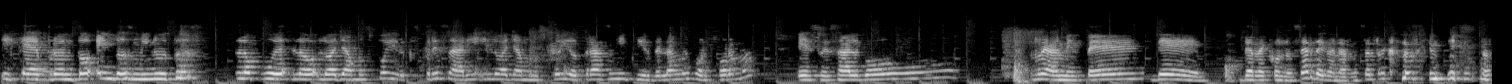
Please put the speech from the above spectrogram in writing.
Y que de pronto en dos minutos lo, lo, lo hayamos podido expresar y, y, lo hayamos podido transmitir de la mejor forma, eso es algo realmente de, de, reconocer, de ganarnos el reconocimiento.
